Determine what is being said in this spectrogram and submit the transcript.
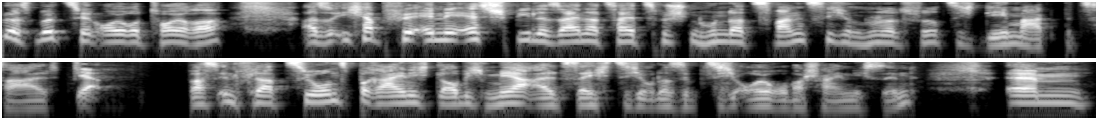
das wird 10 Euro teurer, also ich habe für NES-Spiele seinerzeit zwischen 120 und 140 D-Mark bezahlt. Ja. Was inflationsbereinigt, glaube ich, mehr als 60 oder 70 Euro wahrscheinlich sind. Ähm,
